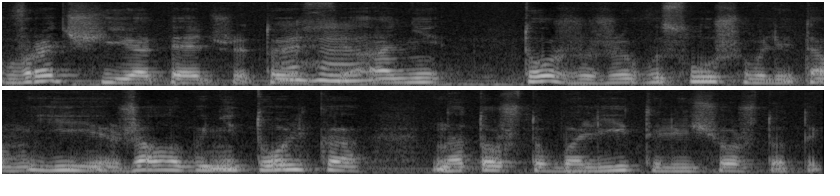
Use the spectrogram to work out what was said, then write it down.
Да. врачи, опять же, то есть Мгм. они тоже же выслушивали там и жалобы не только на то, что болит или еще что-то.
